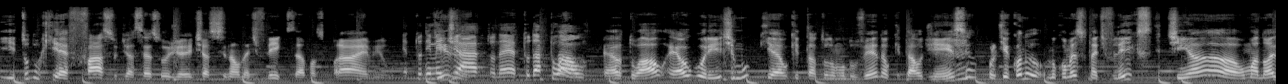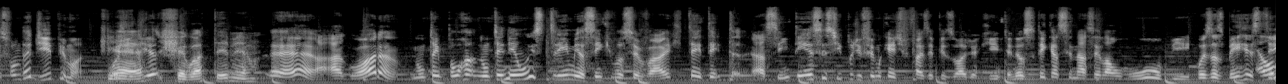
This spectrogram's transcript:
E tudo que é fácil de acesso hoje, a gente assinar o Netflix, a Amazon Prime. o- É tudo imediato, né? É tudo atual. É atual, é algoritmo, que é o que tá todo mundo vendo, é o que dá audiência. Porque quando no começo do Netflix tinha uma Noise from the Deep, mano. Hoje é, em dia. chegou a ter mesmo. É, agora não tem porra, não tem nenhum stream assim que você vai que tem, tem- assim tem esse tipo de filme que a gente faz episódio aqui, entendeu? Você tem que assinar, sei lá, um MUBI, coisas bem É restritas.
